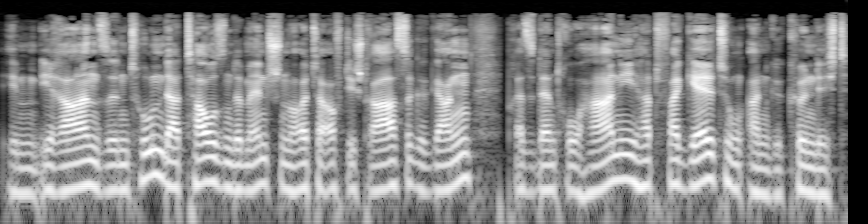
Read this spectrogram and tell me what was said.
Im Iran sind Hunderttausende Menschen heute auf die Straße gegangen. Präsident Rouhani hat Vergeltung angekündigt.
